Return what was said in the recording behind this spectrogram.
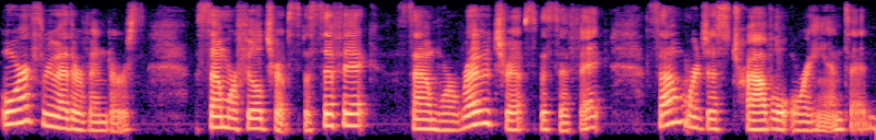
or through other vendors. Some were field trip specific, some were road trip specific, some were just travel oriented.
